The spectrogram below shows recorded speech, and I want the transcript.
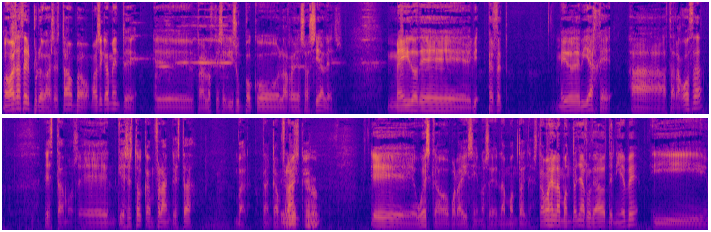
Bueno, vamos a hacer pruebas. Estamos, bueno, básicamente, eh, para los que seguís un poco las redes sociales, me he ido de, perfecto. Me he ido de viaje a Zaragoza. Estamos en ¿qué es esto? Canfranc está. Vale, está en Canfranc. Eh, Huesca o por ahí, sí, no sé, en las montañas. Estamos en las montañas rodeados de nieve y,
